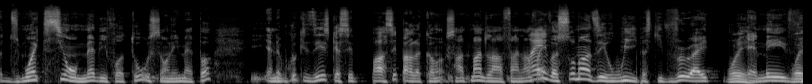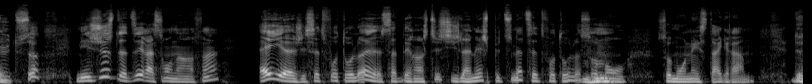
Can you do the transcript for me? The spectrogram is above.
du moins que si on met des photos ou si on les met pas, il y en a beaucoup qui disent que c'est passé par le consentement de l'enfant. L'enfant, Ouais. il va sûrement dire oui parce qu'il veut être Oui, aimé, vu, oui. tout ça. Mais juste de dire à son enfant, Hey, euh, j'ai cette photo-là, ça te dérange-tu? Si je la mets? Je peux-tu mettre cette photo-là Mhm. sur, mon, sur mon Instagram? De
